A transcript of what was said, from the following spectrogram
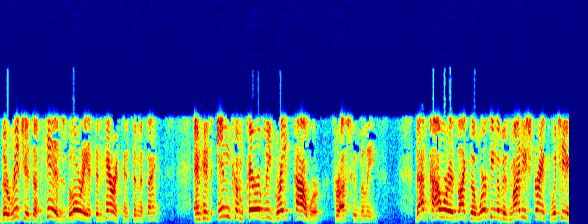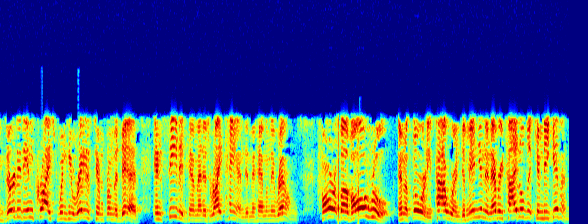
the riches of his glorious inheritance in the saints, and his incomparably great power for us who believe. That power is like the working of his mighty strength which he exerted in Christ when he raised him from the dead and seated him at his right hand in the heavenly realms. Far above all rule and authority, power and dominion and every title that can be given,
